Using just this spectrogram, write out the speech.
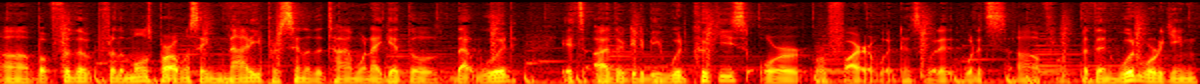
Uh, but for the for the most part, I want to say 90% of the time when I get those that wood, it's either going to be wood cookies or or firewood is what it what it's uh, for. But then woodworking,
